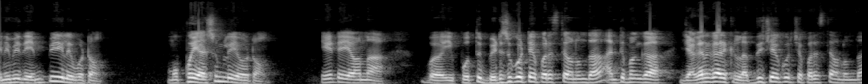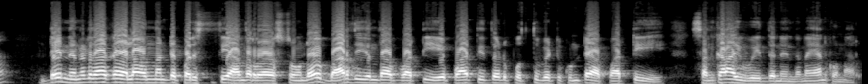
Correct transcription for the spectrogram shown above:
ఎనిమిది ఎంపీలు ఇవ్వటం ముప్పై అసెంబ్లీ ఇవ్వటం ఏంటి ఏమన్నా ఈ పొత్తు బెడిసిగొట్టే పరిస్థితి ఏమైనా ఉందా? అంతిమంగా జగన్ గారికి లబ్ధి చేకూర్చే పరిస్థితి ఏమైనా ఉందా? అంటే నిన్నటిదాకా ఎలా ఉందంటే పరిస్థితి ఆంధ్ర రాష్ట్రంలో భారతీయ జనతా పార్టీ ఏ పార్టీతో పొత్తు పెట్టుకుంటే ఆ పార్టీ సంకనాగిపోయిద్దనే నిర్ణయానికి ఉన్నారు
